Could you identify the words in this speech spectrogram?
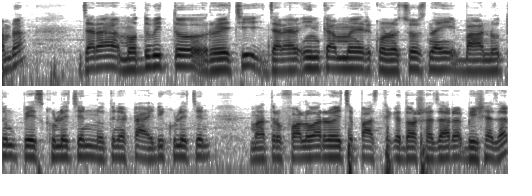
আমরা যারা মধ্যবিত্ত রয়েছি, যারা ইনকামের কোনো সোর্স নাই বা নতুন পেজ খুলেছেন, নতুন একটা আইডি খুলেছেন, মাত্র ফলোয়ার রয়েছে পাঁচ থেকে দশ হাজার, বিশ হাজার,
